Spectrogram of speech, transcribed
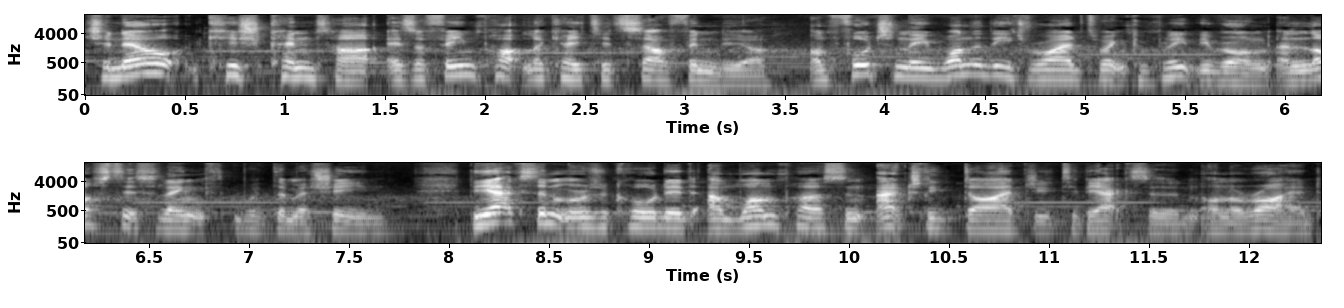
Chennai Kishkinta is a theme park located South India. Unfortunately, one of these rides went completely wrong and lost its link with the machine. The accident was recorded and one person actually died due to the accident on a ride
